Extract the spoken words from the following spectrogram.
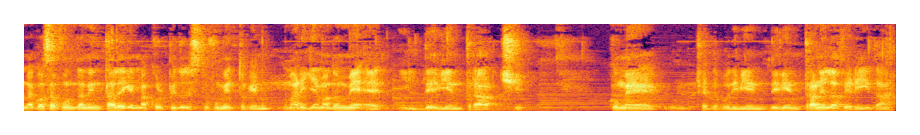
la cosa fondamentale che mi ha colpito di questo fumetto, che mi ha richiamato a me, è il devi entrarci. Come, cioè, dopo devi, devi entrare nella ferita,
